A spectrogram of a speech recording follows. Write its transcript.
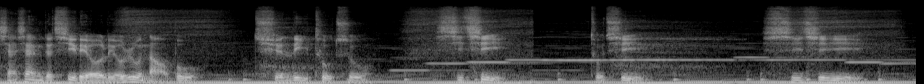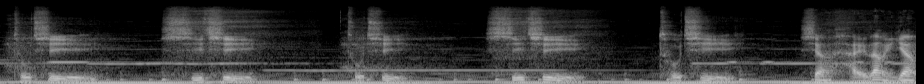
想象你的气流流入脑部，全力吐出。吸气。吐气，吸气，吐气，吸气，吐气，吸气，吐气，像海浪一样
